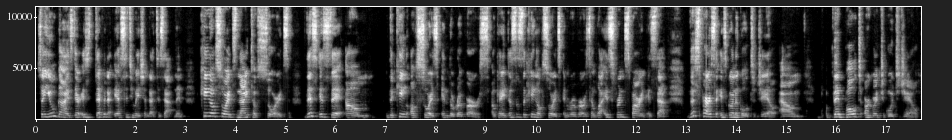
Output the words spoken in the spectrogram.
So you guys, there is definitely a situation that is happening. King of Swords, Knight of Swords. This is the um the King of Swords in the reverse. Okay, this is the King of Swords in reverse, and what is transpiring is that this person is going to go to jail. Um, they both are going to go to jail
